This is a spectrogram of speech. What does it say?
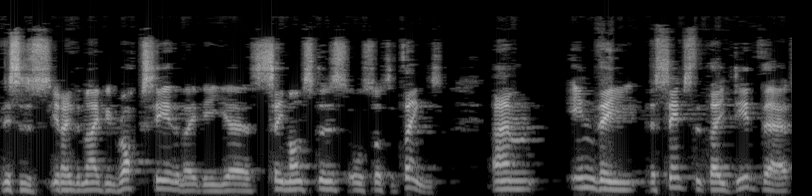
This is, you know, there may be rocks here, there may be uh, sea monsters, all sorts of things. Um, in the, the sense that they did that,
